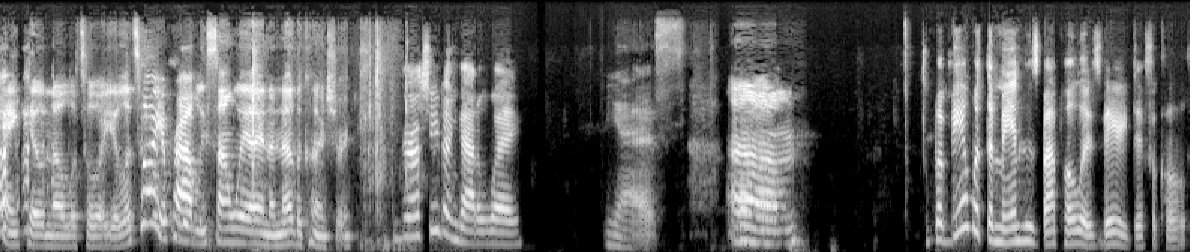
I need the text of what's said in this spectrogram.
Can't kill no Latoya. Latoya probably somewhere in another country. Girl, she done got away. Yes. Um, um but being with the man who's bipolar is very difficult.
